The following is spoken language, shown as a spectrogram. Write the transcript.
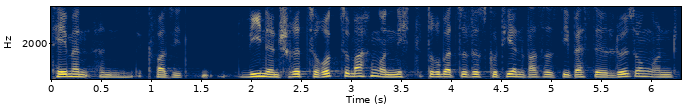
Themen äh, quasi wie einen Schritt zurück zu machen und nicht darüber zu diskutieren, was ist die beste Lösung und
